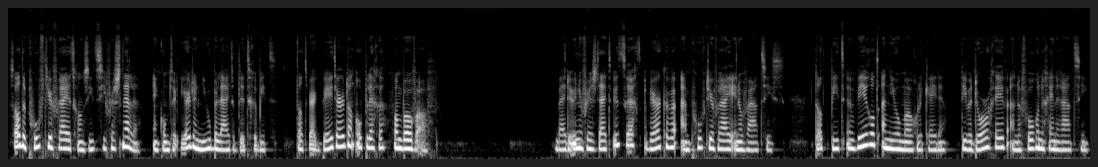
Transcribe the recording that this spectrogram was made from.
zal de proefdiervrije transitie versnellen en komt er eerder nieuw beleid op dit gebied. Dat werkt beter dan opleggen van bovenaf. Bij de Universiteit Utrecht werken we aan proefdiervrije innovaties. Dat biedt een wereld aan nieuwe mogelijkheden, die we doorgeven aan de volgende generatie.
